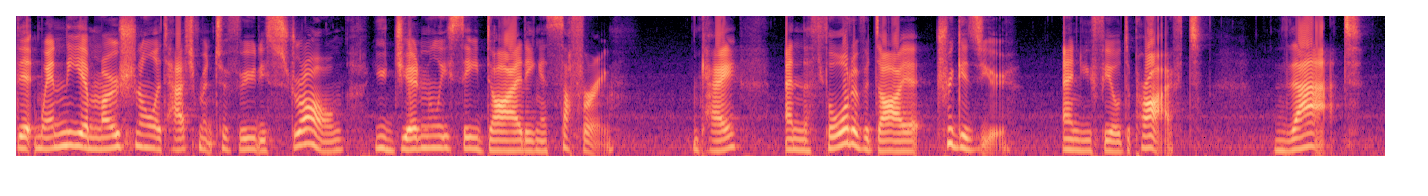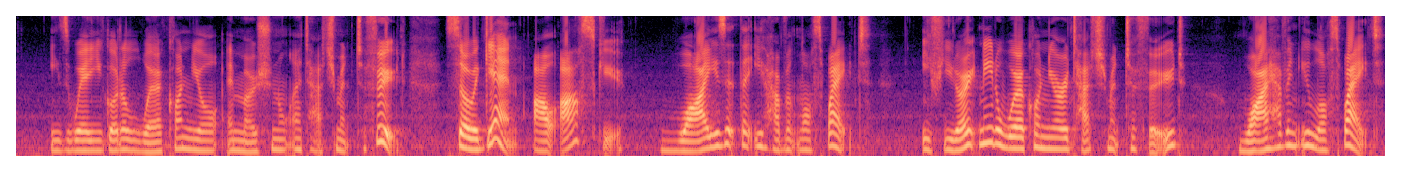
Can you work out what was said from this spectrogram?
that when the emotional attachment to food is strong, you generally see dieting as suffering. Okay? And the thought of a diet triggers you and you feel deprived. That is where you got to work on your emotional attachment to food. So, again, I'll ask you, why is it that you haven't lost weight? If you don't need to work on your attachment to food, why haven't you lost weight?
